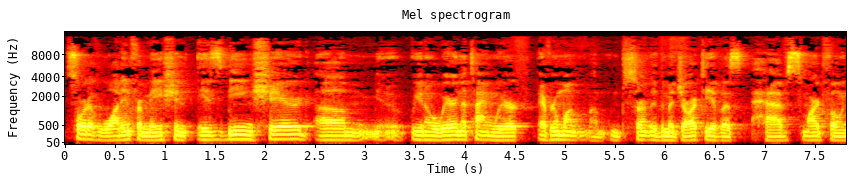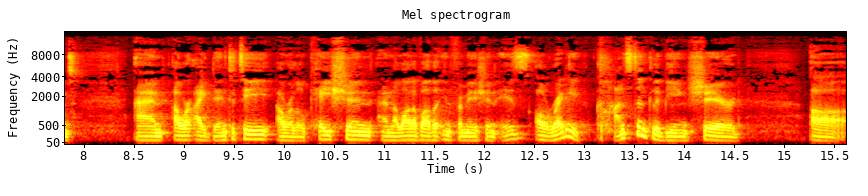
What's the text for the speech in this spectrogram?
sort of what information is being shared. Um, you, know, you know, we're in a time where everyone, um, certainly the majority of us, have smartphones and our identity, our location, and a lot of other information is already constantly being shared uh,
